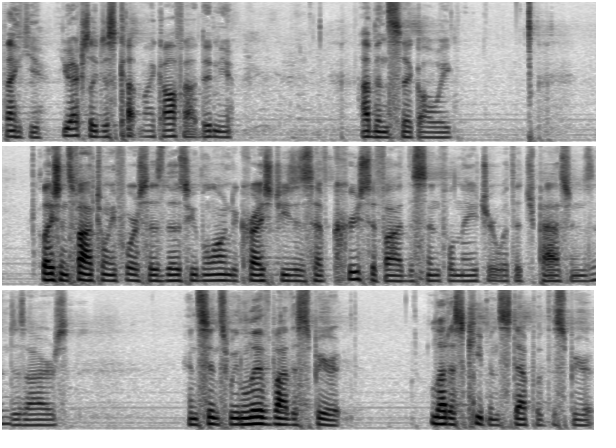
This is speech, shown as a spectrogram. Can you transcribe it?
Thank you. You actually just cut my cough out, didn't you? I've been sick all week. Galatians 5:24 says those who belong to Christ Jesus have crucified the sinful nature with its passions and desires. And since we live by the Spirit, let us keep in step with the Spirit.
